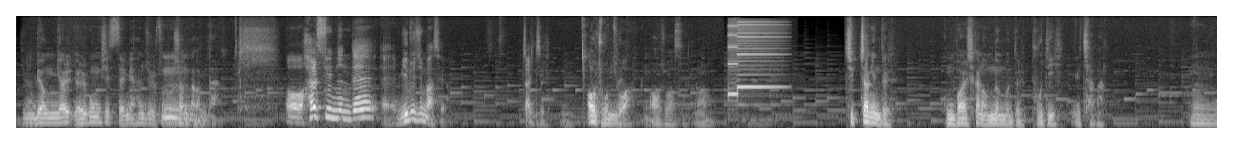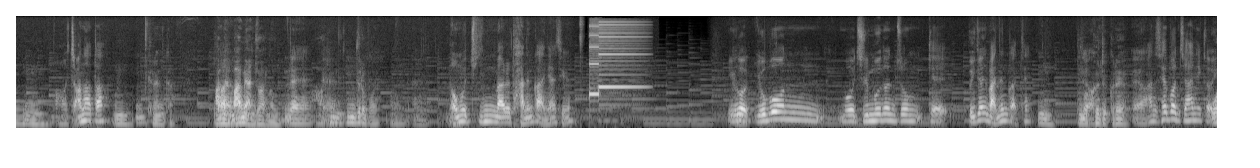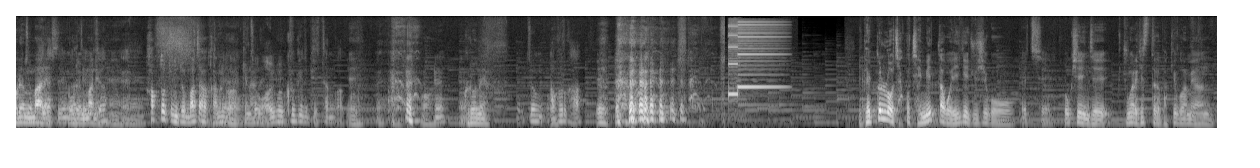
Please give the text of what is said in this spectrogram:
김병열 열공시 쌤의 한줄 음. 솔루션 나갑니다. 어, 할 수 있는데 에, 미루지 마세요. 짧지. 어 좋네. 좋아. 어 좋았어. 어. 직장인들 공부할 시간 없는 분들 부디 1차만. 음, 어, 짠하다. 음, 그러니까 마음에 좋아요. 마음에 안 좋아 너무. 네. 아, 네. 힘, 힘들어 보여. 어. 너무 긴 말을 다는 거 아니야 지금? 이거 요번 뭐 질문은 좀 이렇게 의견이 맞는 것 같아. 음, 뭐? 그래 그래요. 예, 한세 번째 하니까 오랜만에 것 같아요, 오랜만에? 예. 예. 합도 좀 좀 맞아가는 것 예, 같긴 좀 하네. 얼굴 크기도 비슷한 것 같고. 예. 예. 어, 예. 그러네. 좀 앞으로 가. 댓글로 자꾸 재밌다고 얘기해 주시고 그렇지. 혹시 이제 중간에 게스트가 바뀌고 하면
